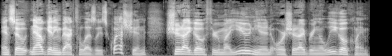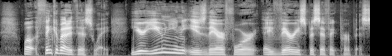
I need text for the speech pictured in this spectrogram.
And so now getting back to Leslie's question should I go through my union or should I bring a legal claim? Well, think about it this way your union is there for a very specific purpose.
